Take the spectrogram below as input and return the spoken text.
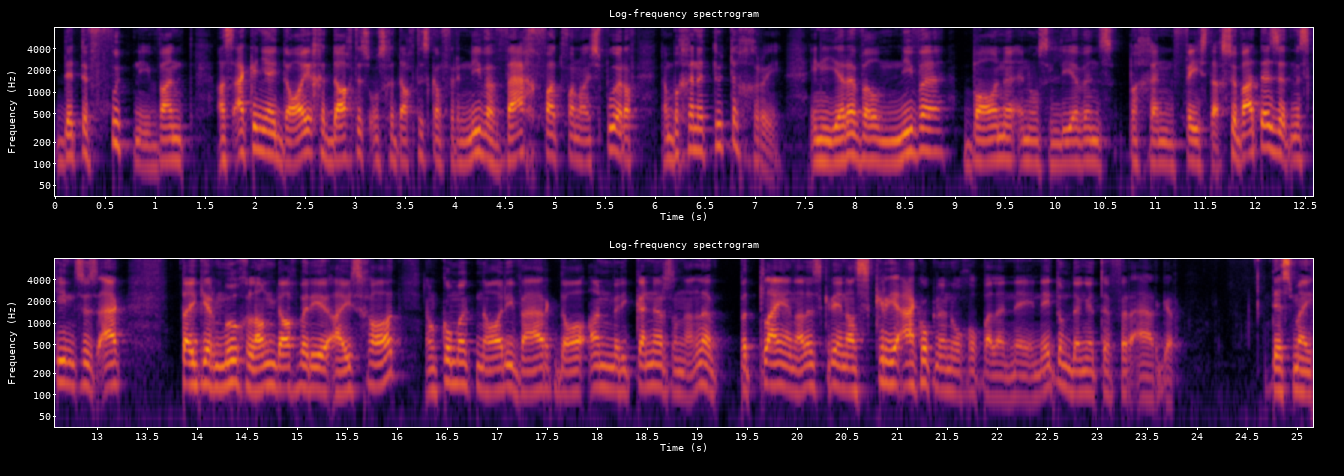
dit te voed nie, want as ek en jy daai gedagtes, ons gedagtes kan vernuwe, wegvat van daai spoor af, dan begin dit toe te groei en die Here wil nuwe bane in ons lewens begin vestig. So wat is dit? Miskien soos ek partykeer moeg lang dag by die huis gehad, dan kom ek na die werk daaraan met die kinders en hulle beklei en hulle skree en dan skree ek ook nou nog op hulle nê, nee, net om dinge te vererger. Dis my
